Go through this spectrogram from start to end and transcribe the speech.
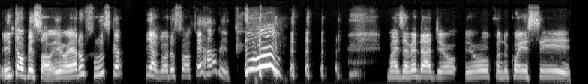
Então, pessoal, eu era o Fusca e agora eu sou a Ferrari. Mas é verdade, eu, eu quando conheci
